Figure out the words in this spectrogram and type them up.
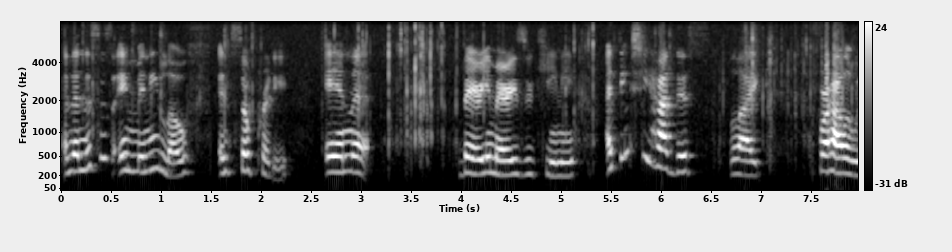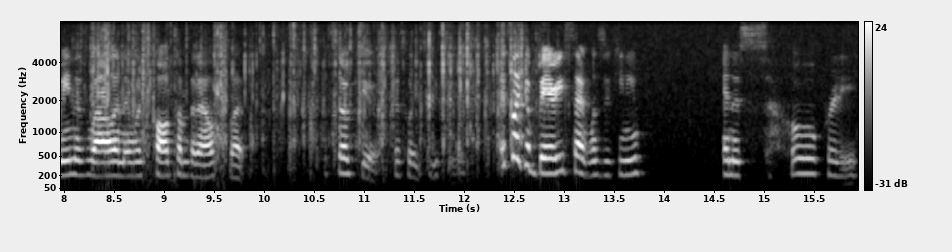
And then this is a mini loaf. It's so pretty. In Berry Merry Zucchini. I think she had this, like, for Halloween as well, and it was called something else, but it's so cute. Just wait till you see it. It's like a berry scent with zucchini, and it's so pretty.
